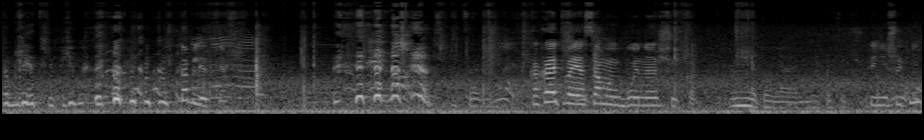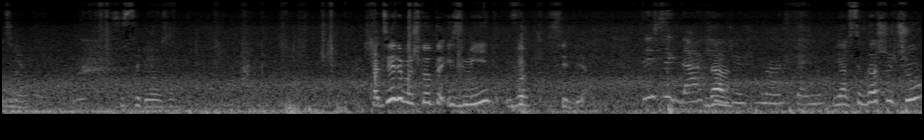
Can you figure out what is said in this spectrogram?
Таблетки пьем. Таблетки. Какая твоя самая убойная шутка? Нет у меня никаких шуток. Ты не шутница? Нет. Все серьезно. Хотели бы что-то изменить в себе? Ты всегда Да. шутишь на сцене. Я всегда шучу.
